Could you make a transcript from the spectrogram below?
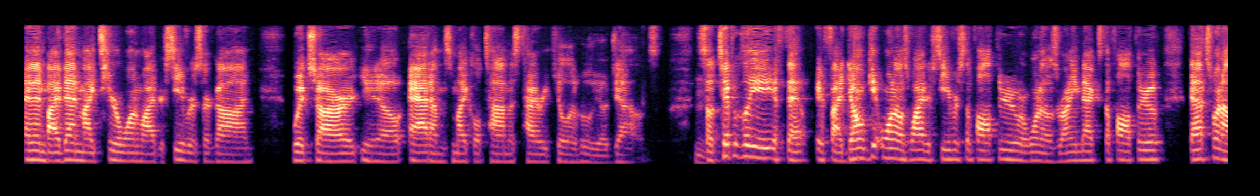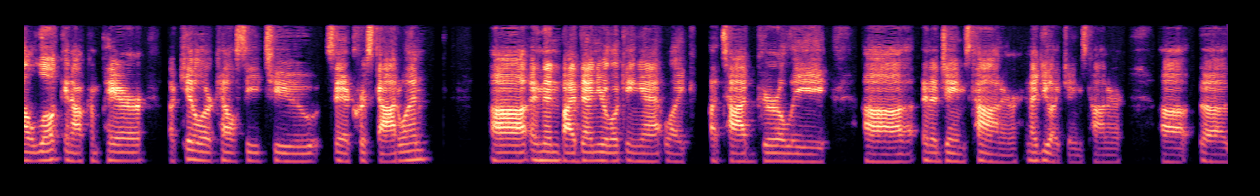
And then by then, my tier one wide receivers are gone, which are you know Adams, Michael Thomas, Tyreek Hill, and Julio Jones. Hmm. So typically, if that if I don't get one of those wide receivers to fall through or one of those running backs to fall through, that's when I'll look and I'll compare a Kittle or Kelce to say a Chris Godwin, uh, and then by then you're looking at like a Todd Gurley uh, and a James Conner, and I do like James Conner uh, uh,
